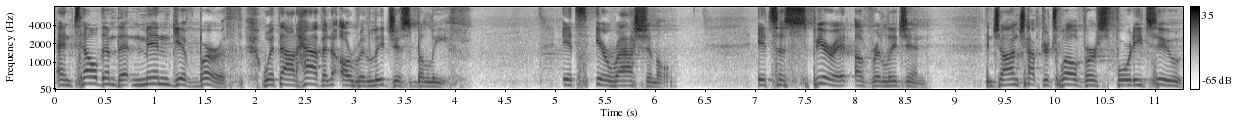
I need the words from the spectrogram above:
and tell them that men give birth without having a religious belief. It's irrational, it's a spirit of religion. In John chapter 12, verse 42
